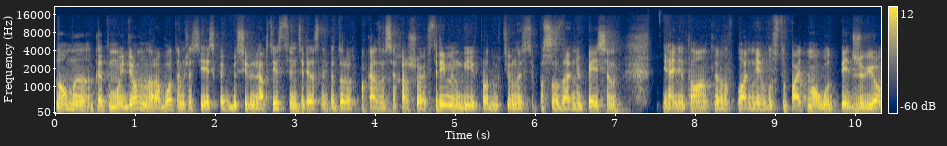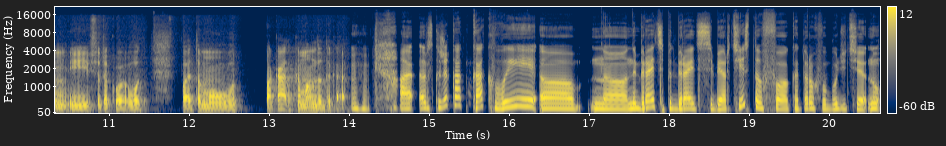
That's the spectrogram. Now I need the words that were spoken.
Но мы к этому идем, работаем. Сейчас есть как бы сильные артисты интересные, которых показывают себя хорошо и в стриминге, и в продуктивности по созданию песен, и они талантливы в плане выступать могут, петь живьем и все такое. Вот. Поэтому вот Пока команда такая. Угу. А расскажи, как, как вы э, набираете, подбираете себе артистов, э, которых вы будете, ну,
